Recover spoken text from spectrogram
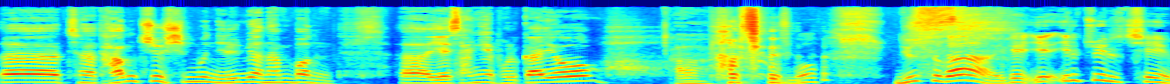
어, 자, 다음 주 신문 일면 한번 어, 예상해 볼까요? 아, 뭐 뉴스가 이게 일, 일주일치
